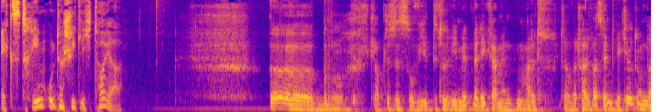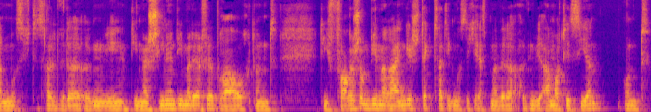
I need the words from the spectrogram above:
extrem unterschiedlich teuer? Äh, ich glaube, das ist so wie ein bisschen wie mit Medikamenten halt. Da wird halt was entwickelt und dann muss ich das halt wieder irgendwie, die Maschinen, die man dafür braucht und die Forschung, die man reingesteckt hat, die muss ich erstmal wieder irgendwie amortisieren. Und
